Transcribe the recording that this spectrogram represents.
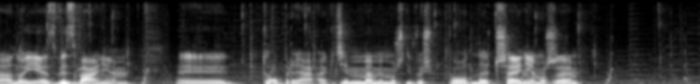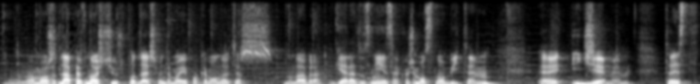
A no jest wyzwaniem. Yy, dobra, a gdzie my mamy możliwość podleczenia? Może... No może dla pewności już podleczmy te moje Pokémony, chociaż... No dobra, Gyarados nie jest jakoś mocno obitym. Yy, idziemy. To jest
